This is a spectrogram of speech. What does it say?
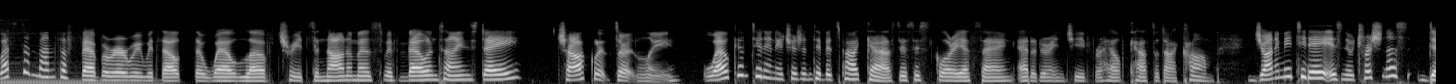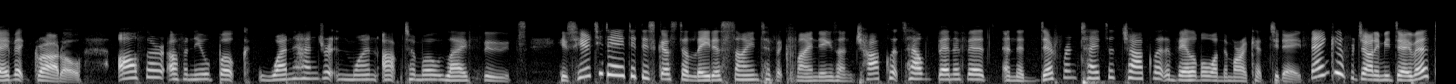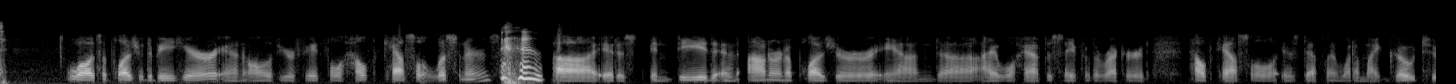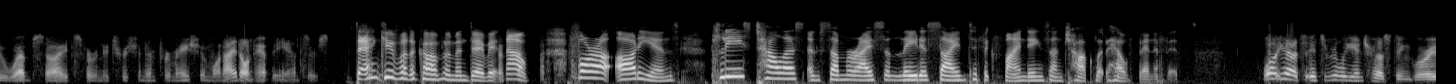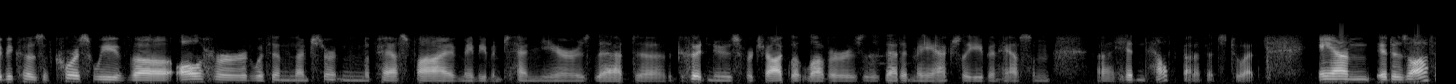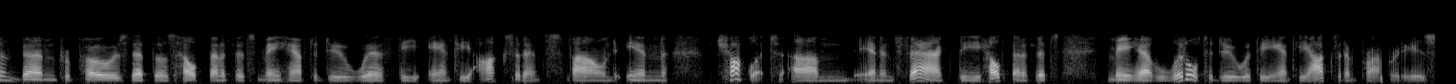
What's the month of February without the well loved treat synonymous with Valentine's Day? Chocolate, certainly. Welcome to the Nutrition Tidbits podcast. This is Gloria Tsang, editor in chief for HealthCastle.com. Joining me today is nutritionist David Grotto, author of a new book, 101 Optimal Life Foods. He's here today to discuss the latest scientific findings on chocolate's health benefits and the different types of chocolate available on the market today. Thank you for joining me, David. Well, it's a pleasure to be here and all of your faithful Health Castle listeners. uh, it is indeed an honor and a pleasure, and uh, I will have to say for the record, Health Castle is definitely one of my go to websites for nutrition information when I don't have the answers. Thank you for the compliment, David. Now, for our audience, please tell us and summarize the latest scientific findings on chocolate health benefits. Well, yeah, it's it's really interesting, Gloria, because of course we've uh, all heard within, I'm certain, the past five, maybe even ten years, that uh, the good news for chocolate lovers is that it may actually even have some uh, hidden health benefits to it. And it has often been proposed that those health benefits may have to do with the antioxidants found in chocolate. Um, and in fact, the health benefits may have little to do with the antioxidant properties,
